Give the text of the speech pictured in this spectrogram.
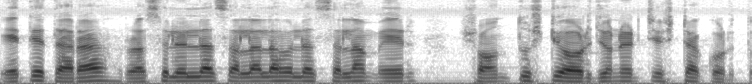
এতে তারা রসুলুল্লাহ সাল্লাহ সাল্লাম এর সন্তুষ্টি অর্জনের চেষ্টা করত।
